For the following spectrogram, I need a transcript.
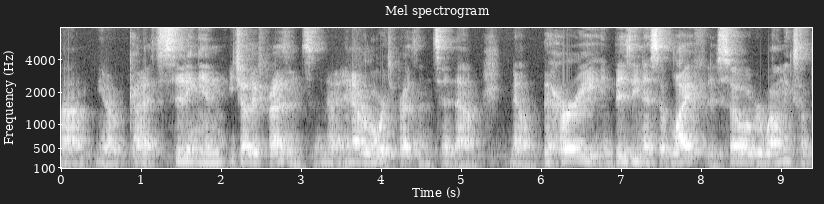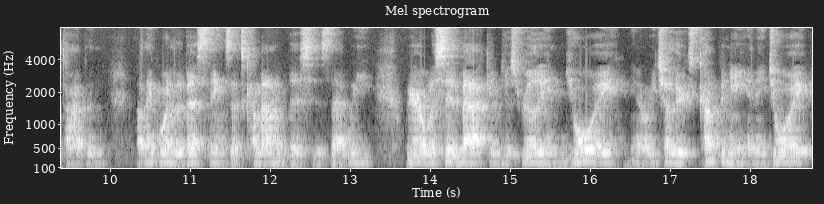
um, you know kind of sitting in each other's presence and uh, in our Lord's presence and um, you know the hurry and busyness of life is so overwhelming sometimes and I think one of the best things that's come out of this is that we we are able to sit back and just really enjoy you know each other's company and enjoy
